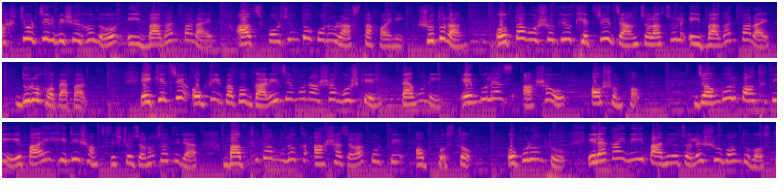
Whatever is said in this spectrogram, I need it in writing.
আশ্চর্যের বিষয় হলো, এই বাগানপাড়ায় আজ পর্যন্ত কোনো রাস্তা হয়নি। সুতরাং অত্যাবশ্যকীয় ক্ষেত্রে যান চলাচল এই বাগানপাড়ায় দুরূহ ব্যাপার। এক্ষেত্রে অগ্নির্বাপক গাড়ি যেমন আসা মুশকিল, তেমনি অ্যাম্বুলেন্স আসাও অসম্ভব। জঙ্গল পথ দিয়ে পায়ে হেঁটে সংশ্লিষ্ট জনজাতিরা বাধ্যতামূলক আসা যাওয়া করতে অভ্যস্ত। উপরন্তু, এলাকায় নেই পানীয় জলের সুবন্দোবস্ত।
